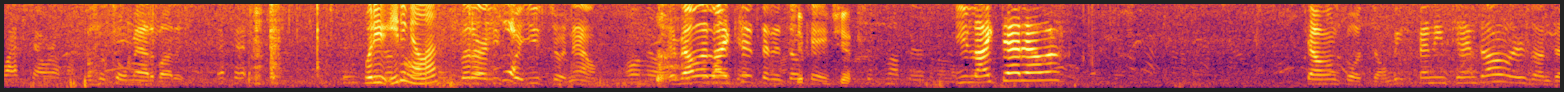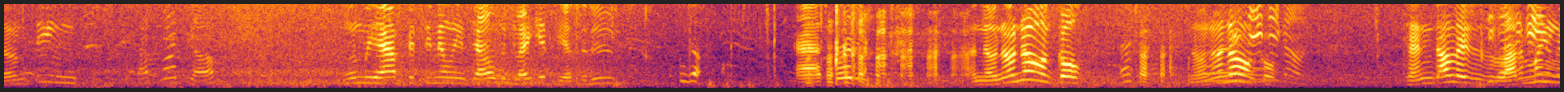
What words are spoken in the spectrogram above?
last shower on that. I'm so mad about it. That's it. What are you eating, Ella? You better at least get used to it now. Oh no. If Ella likes it, then it's okay. chips. It's not there at the moment. You like that, Ella? Tell Uncle, don't be spending ten dollars on dumb things. That's not dumb. When we have 50 million towels and blankets, yes it is. No. Ask Birdie. Uh, no, no, no, Uncle. No, no, no, Uncle. Ten dollars is a lot of money.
